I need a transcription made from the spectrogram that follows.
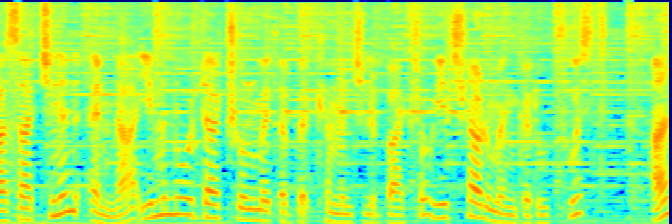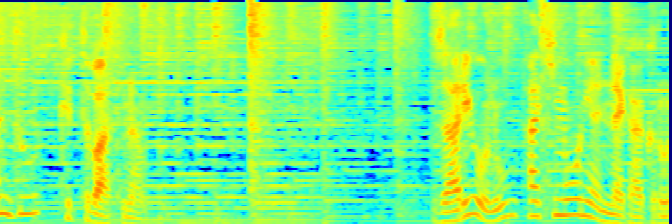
ራሳችንን እና የምንወዳቸውን መጠበቅ ከምንችልባቸው የተሻሉ መንገዶች ውስጥ አንዱ ክትባት ነው። ዛሬውኑ ሐኪምዎን ያነጋግሩ።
